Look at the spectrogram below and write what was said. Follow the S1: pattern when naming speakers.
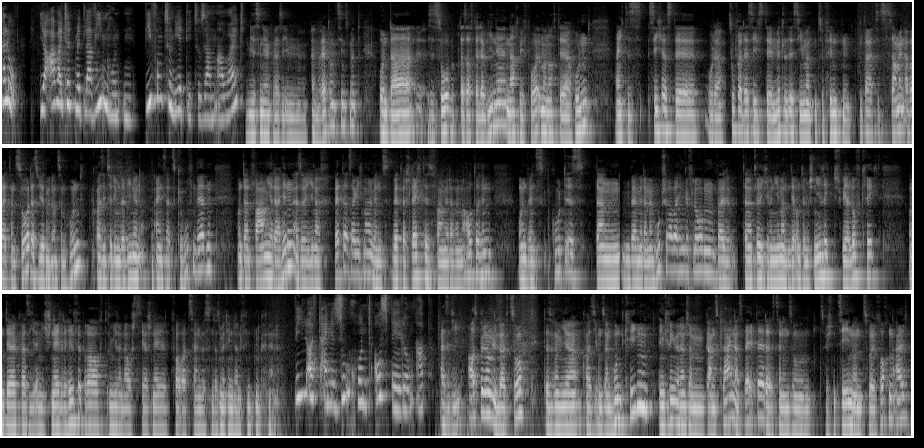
S1: Hallo, ihr arbeitet mit Lawinenhunden. Wie funktioniert die Zusammenarbeit?
S2: Wir sind ja quasi im, im Rettungsdienst mit und da ist es so, dass auf der Lawine nach wie vor immer noch der Hund eigentlich das sicherste oder zuverlässigste Mittel ist, jemanden zu finden. Und da ist die Zusammenarbeit dann so, dass wir mit unserem Hund quasi zu dem Lawineneinsatz gerufen werden und dann fahren wir dahin, also je nach Wetter, sage ich mal, wenn das Wetter schlecht ist, fahren wir da mit dem Auto hin und wenn es gut ist, dann werden wir da mit dem Hubschrauber hingeflogen, weil da natürlich, wenn jemand, der unter dem Schnee liegt, schwer Luft kriegt, und der quasi eigentlich schnelle Hilfe braucht, wir dann auch sehr schnell vor Ort sein müssen, dass wir den dann finden können.
S1: Wie läuft eine Suchhund-Ausbildung ab?
S2: Also die Ausbildung, die läuft so, dass wir quasi unseren Hund kriegen, den kriegen wir dann schon ganz klein als Welpe, der ist dann so zwischen 10 und 12 Wochen alt.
